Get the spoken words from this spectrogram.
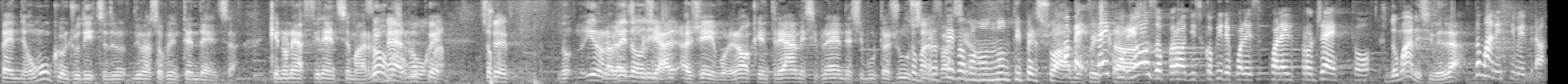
pende comunque un giudizio di, di, una soprintendenza, che non è a Firenze ma a Roma. comunque, Roma. Insomma, certo No, io non la vedo così agevole, no? che in tre anni si prende, si butta giù. Insomma, si te proprio non, non, ti persuade. Vabbè, questa... sei curioso però di scoprire qual è, qual è, il progetto? Domani si vedrà. Domani si vedrà.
